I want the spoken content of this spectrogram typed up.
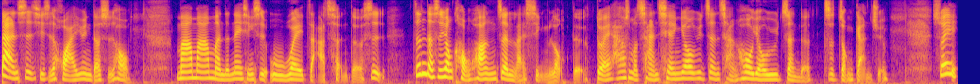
但是其实怀孕的时候，妈妈们的内心是五味杂陈的，是真的是用恐慌症来形容的。对，还有什么产前忧郁症、产后忧郁症的这种感觉，所以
